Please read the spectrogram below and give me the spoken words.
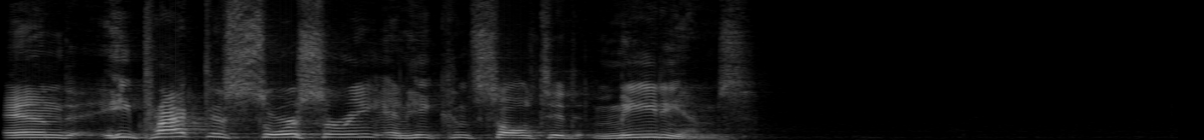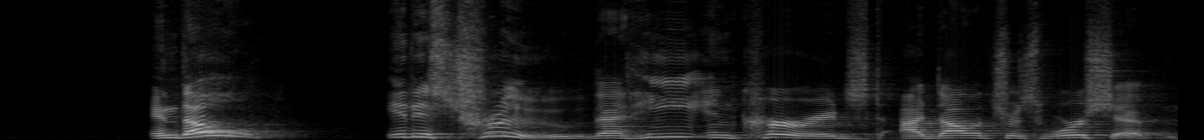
And he practiced sorcery and he consulted mediums. And though it is true that he encouraged idolatrous worship,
